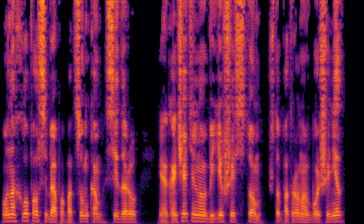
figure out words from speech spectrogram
он охлопал себя по подсумкам, сидору и, окончательно убедившись в том, что патронов больше нет,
